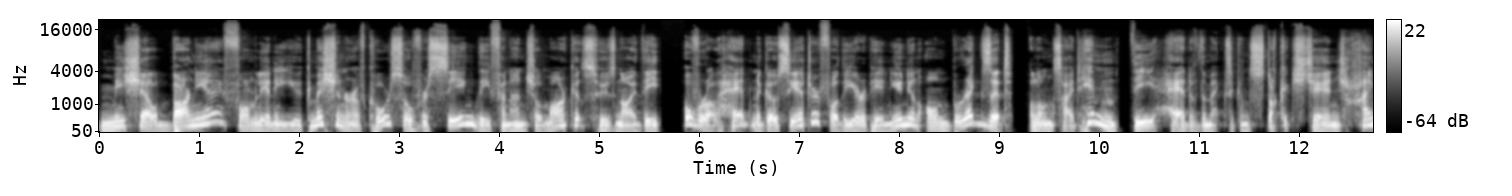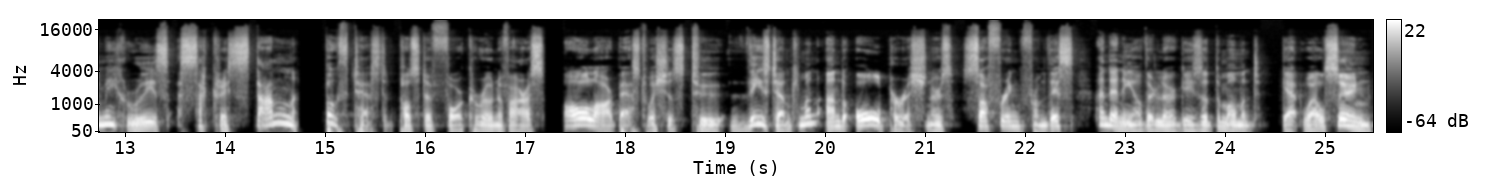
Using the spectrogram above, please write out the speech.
Michel Barnier, formerly an EU commissioner, of course, overseeing the financial markets, who's now the overall head negotiator for the European Union on Brexit. Alongside him, the head of the Mexican Stock Exchange, Jaime Ruiz Sacristan, both tested positive for coronavirus. All our best wishes to these gentlemen and all parishioners suffering from this and any other lurgies at the moment. Get well soon.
